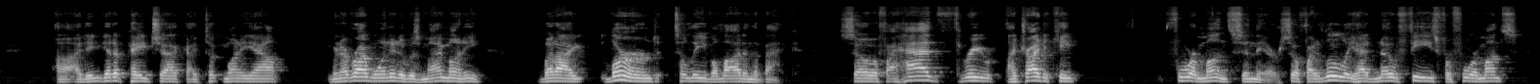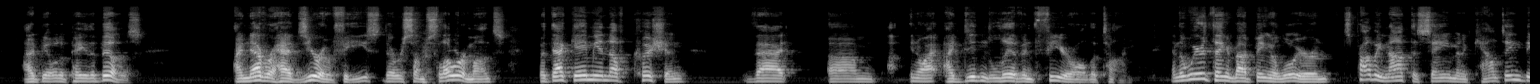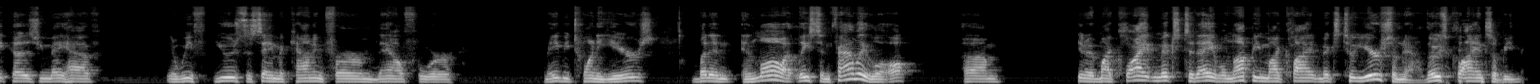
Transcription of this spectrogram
uh, I didn't get a paycheck. I took money out whenever I wanted. It was my money, but I learned to leave a lot in the bank. So if I had three, I tried to keep four months in there. So if I literally had no fees for four months, I'd be able to pay the bills. I never had zero fees. There were some slower months, but that gave me enough cushion that um, you know, I, I didn't live in fear all the time. And the weird thing about being a lawyer, and it's probably not the same in accounting because you may have, you know, we've used the same accounting firm now for maybe 20 years. But in, in law, at least in family law, um, you know, my client mix today will not be my client mix two years from now. Those clients will be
